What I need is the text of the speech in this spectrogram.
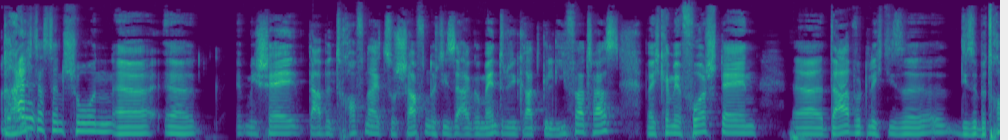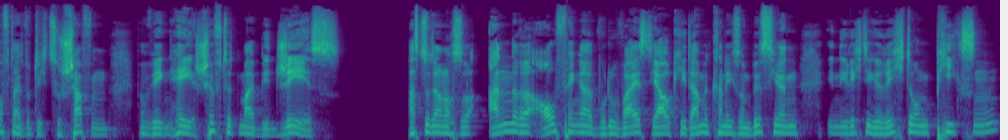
Reicht das denn schon, äh, äh, Michelle, da Betroffenheit zu schaffen durch diese Argumente, die du gerade geliefert hast? Weil ich kann mir vorstellen, äh, da wirklich diese, diese Betroffenheit wirklich zu schaffen, von wegen, hey, shiftet mal Budgets. Hast du da noch so andere Aufhänger, wo du weißt, ja, okay, damit kann ich so ein bisschen in die richtige Richtung pieksen,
